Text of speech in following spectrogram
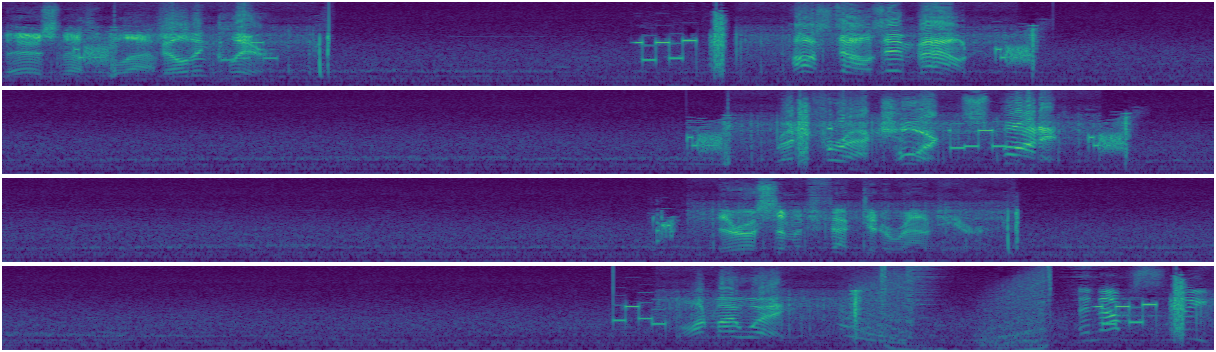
There's nothing left. Building clear. Hostiles inbound! Ready for action. Horde, spotted! There are some infected around here. On my way. Enough sleep,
